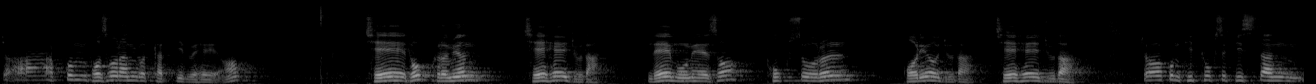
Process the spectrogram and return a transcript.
조금 벗어난 것 같기도 해요. 제독 그러면 제해주다. 내 몸에서 독소를 버려주다. 제해주다. 조금 디톡스 비슷한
